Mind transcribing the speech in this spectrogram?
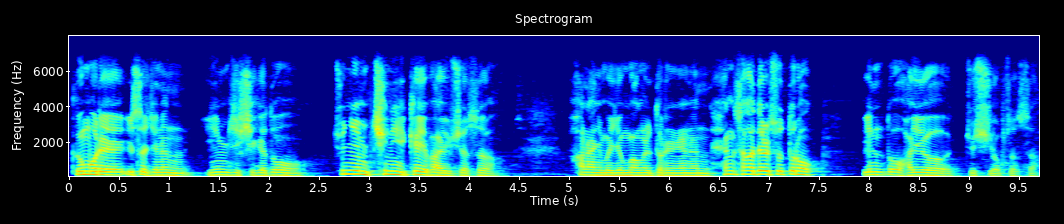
금월에 있어지는 임직식에도 주님 친히 개입하여 주셔서 하나님의 영광을 드러내는 행사가 될 수 있도록 인도하여 주시옵소서.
